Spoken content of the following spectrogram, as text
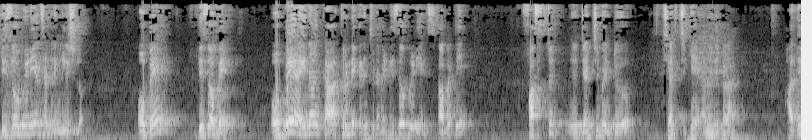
డిజోబీడియన్స్ అంటారు ఇంగ్లీష్లో. ఒబే డిజోబే ఒబే అయినాక తృణీకరించడమే డిజోబీడియన్స్ కాబట్టి ఫస్ట్ జడ్జిమెంట్ చర్చికే అని ఇక్కడ. అది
